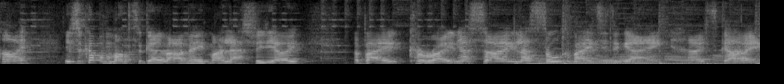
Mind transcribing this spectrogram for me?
Hi, it's a couple months ago that I made my last video about Corona, so let's talk about it again. How's it going?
